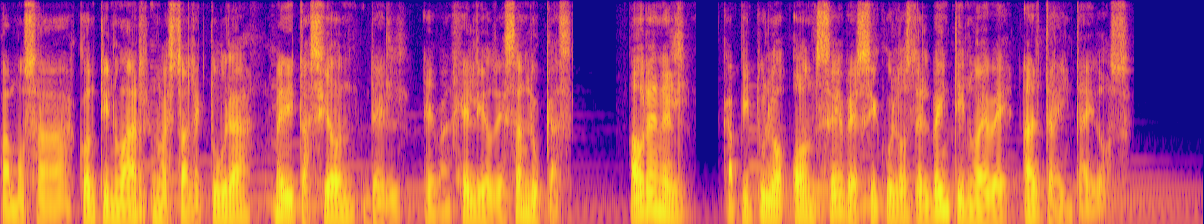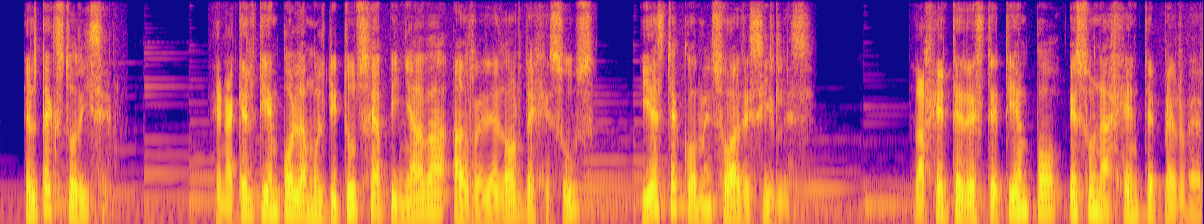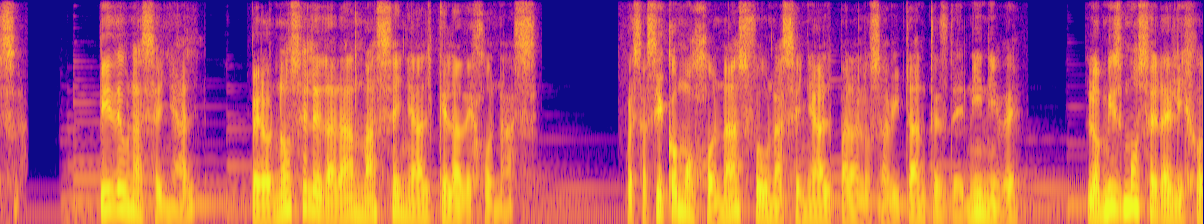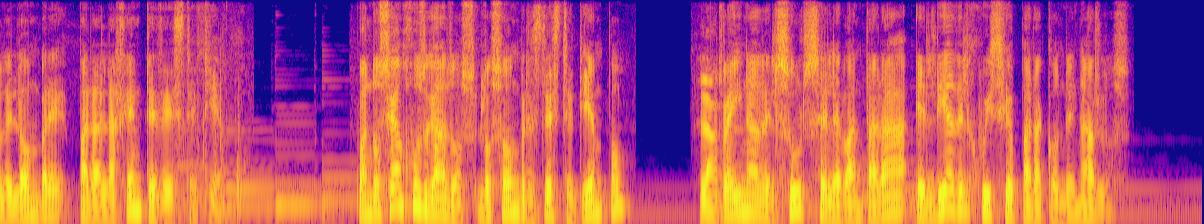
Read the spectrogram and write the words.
Vamos a continuar nuestra lectura, meditación del Evangelio de San Lucas, ahora en el capítulo 11, versículos del 29 al 32. El texto dice, En aquel tiempo la multitud se apiñaba alrededor de Jesús, y éste comenzó a decirles, La gente de este tiempo es una gente perversa Pide una señal, pero no se le dará más señal que la de Jonás. Pues así como Jonás fue una señal para los habitantes de Nínive, lo mismo será el Hijo del Hombre para la gente de este tiempo. Cuando sean juzgados los hombres de este tiempo, la reina del sur se levantará el día del juicio para condenarlos,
